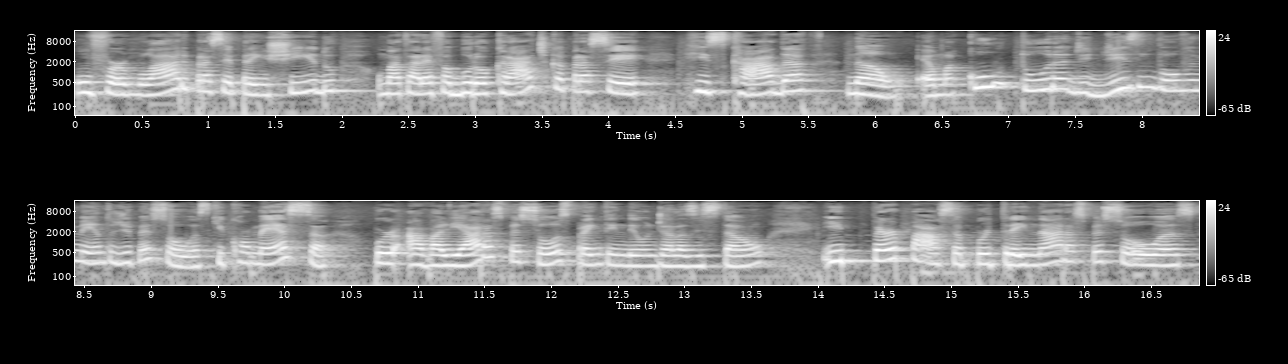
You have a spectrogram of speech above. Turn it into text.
um formulário para ser preenchido, uma tarefa burocrática para ser riscada. Não, é uma cultura de desenvolvimento de pessoas que começa por avaliar as pessoas para entender onde elas estão e perpassa por treinar as pessoas,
